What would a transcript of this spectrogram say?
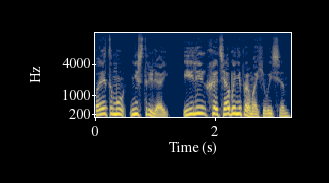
поэтому не стреляй. Или хотя бы не промахивайся».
